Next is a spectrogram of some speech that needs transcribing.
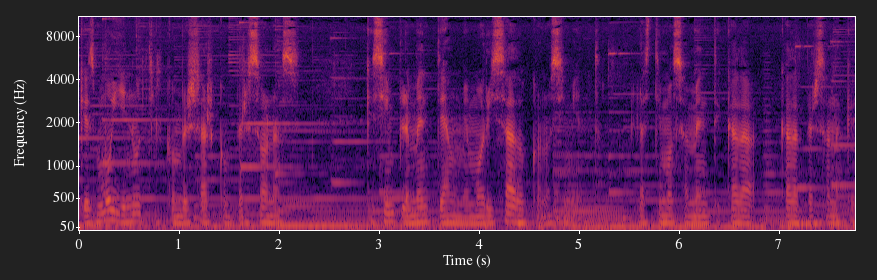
que es muy inútil conversar con personas que simplemente han memorizado conocimiento. Lastimosamente, cada, cada persona que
